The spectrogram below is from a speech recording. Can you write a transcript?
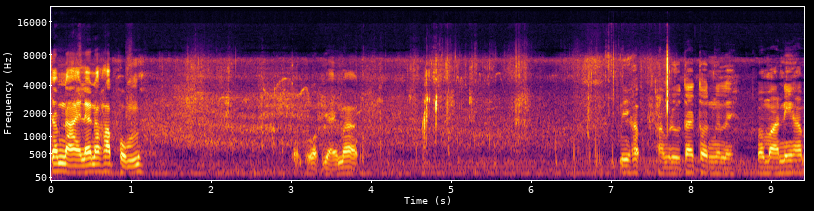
จำหน่ายแล้วนะครับ ผมต้นอวบใหญ่มาก นี่ครับเอามาดูใต้ต้นกันเลย ประมาณนี้ครับ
